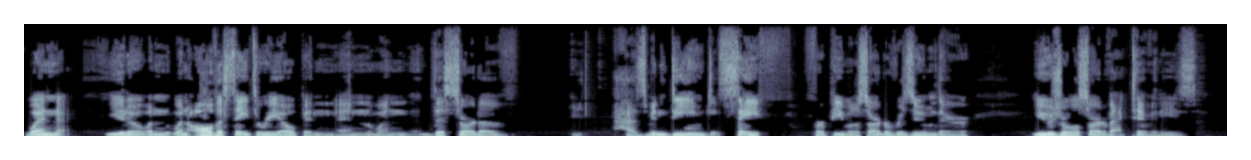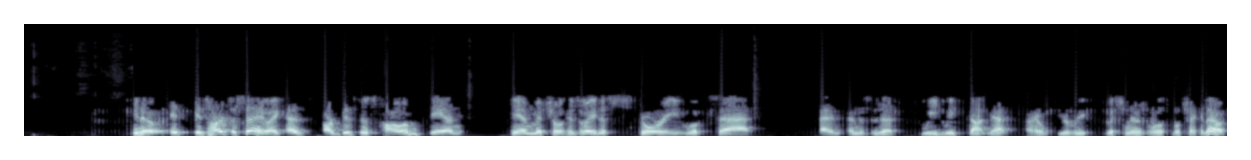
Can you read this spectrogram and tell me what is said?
when you know when when all the states reopen and when this sort of has been deemed safe for people to sort of resume their usual sort of activities? You know, it, it's hard to say. Like as our business column, Dan Dan Mitchell, his latest story looks at, and, and this is at weedweek.net. I hope your re- listeners will, will check it out.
